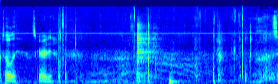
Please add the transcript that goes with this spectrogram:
Oh, totally. That's a great idea. Let's see.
